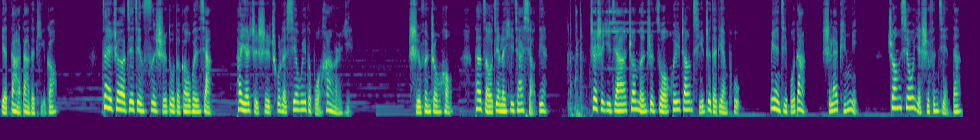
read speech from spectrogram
也大大的提高。在这接近四十度的高温下，他也只是出了些微的薄汗而已。十分钟后。他走进了一家小店，这是一家专门制作徽章旗帜的店铺，面积不大，十来平米，装修也十分简单。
